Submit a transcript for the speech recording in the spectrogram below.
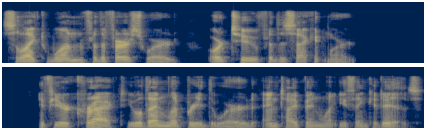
Select one for the first word, or two for the second word. If you're correct, you will then lip read the word and type in what you think it is.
